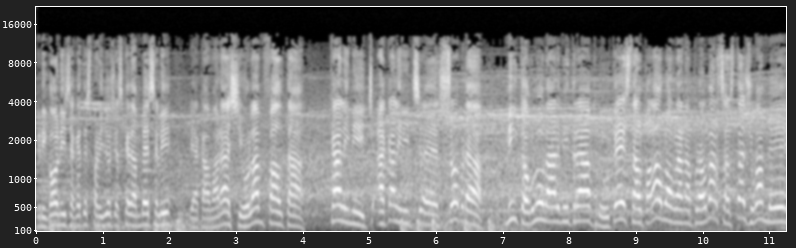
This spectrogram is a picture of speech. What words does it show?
Grigonis, aquest és perillós i es queda amb Vesely, li acabarà xiulant falta Kalinic, a Kalinic eh, sobre Mitoglu, l'àrbitre, protesta al Palau Blaugrana, però el Barça està jugant bé,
